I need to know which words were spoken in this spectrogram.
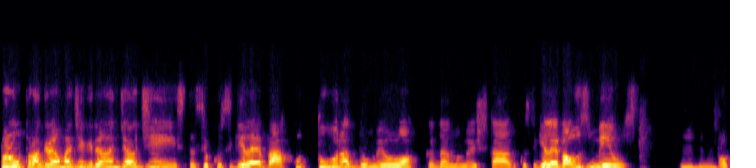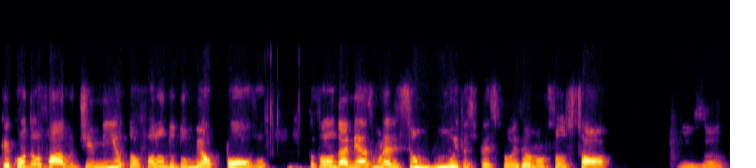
para um programa de grande audiência. Se eu conseguir levar a cultura do meu, no meu estado, conseguir levar os meus. Uhum. Porque quando eu falo de mim, eu estou falando do meu povo, estou falando das minhas mulheres, são muitas pessoas, eu não sou só. Exato.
